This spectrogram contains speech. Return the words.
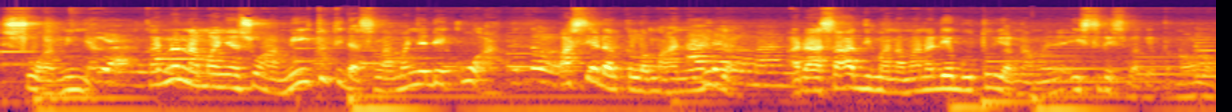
suaminya. Iya, betul. karena namanya suami itu tidak selamanya dia kuat. Betul. Pasti ada kelemahannya Ada juga. kelemahannya. ada saat di mana mana dia butuh yang namanya istri sebagai penolong.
